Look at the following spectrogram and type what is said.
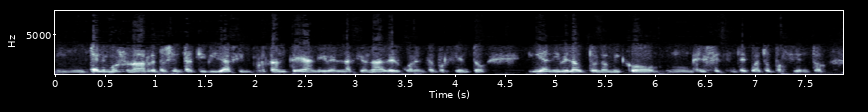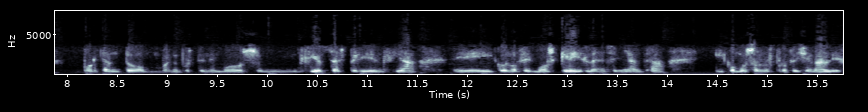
Mm, tenemos una representatividad importante a nivel nacional, el 40%, y a nivel autonómico, mm, el 74%. Por tanto, bueno, pues tenemos cierta experiencia eh, y conocemos qué es la enseñanza y cómo son los profesionales,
